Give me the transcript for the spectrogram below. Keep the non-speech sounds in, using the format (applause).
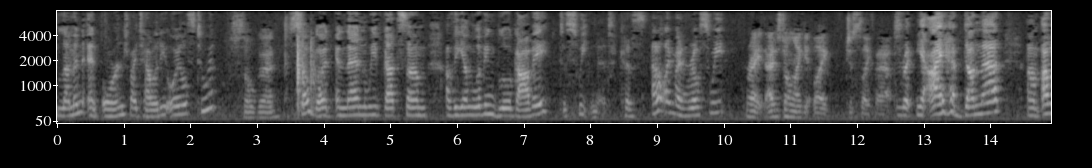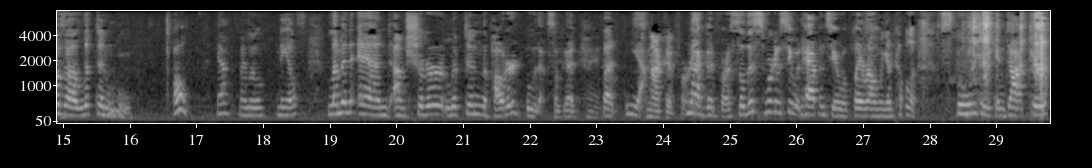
lemon and orange vitality oils to it. So good. So good. And then we've got some of the Young Living blue agave to sweeten it because I don't like mine real sweet. Right. I just don't like it like just like that. Right. Yeah, I have done that. Um, I was a Lipton. Ooh. Oh, yeah, my little nails. Lemon and um, sugar Lipton, the powdered. Ooh, that's so good. But yeah, It's not good for us. not good for us. So this, we're gonna see what happens here. We'll play around. We got a couple of spoons, and we can doctor.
